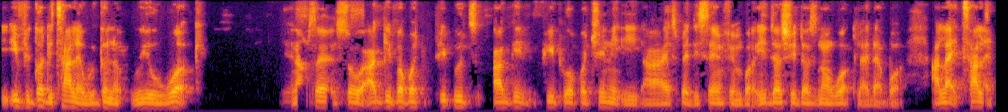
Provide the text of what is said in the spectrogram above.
If you got the talent, we're gonna we'll work. You know what I'm saying? So I give up people. To, I give people opportunity. I expect the same thing, but industry does not work like that. But I like talent.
